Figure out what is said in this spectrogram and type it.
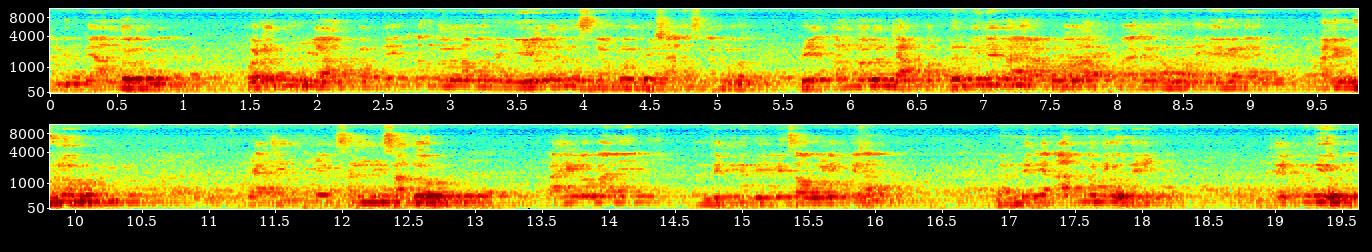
आणि ते आंदोलन झालं. परंतु या प्रत्येक आंदोलनामध्ये नियोजन नसल्यामुळं दिशा नसल्यामुळं ते आंदोलन ज्या पद्धतीने जायला पुढे पाहिजे होतं ते गेले नाही. आणि म्हणून त्याची ती एक संधी साधून काही लोकांनी भंतेजीने दिल्लीचा उल्लेख केला. भंतेजी आतमध्ये होते जेलमध्ये होते.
